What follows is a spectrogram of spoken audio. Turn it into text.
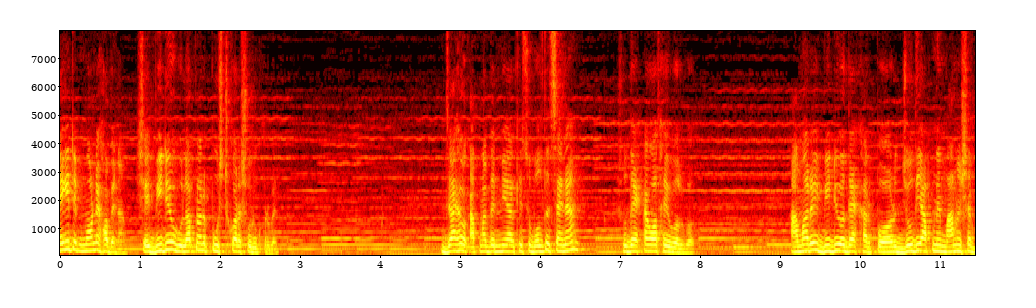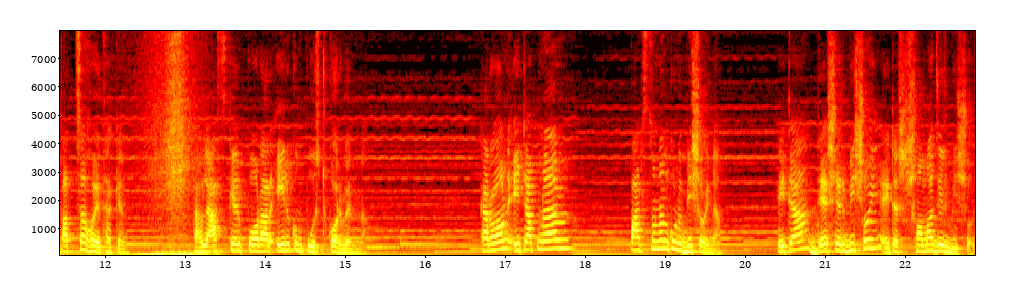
নেগেটিভ মনে হবে না, সেই ভিডিওগুলো আপনারা পোস্ট করা শুরু করবেন। যাই হোক, আপনাদের নিয়ে আর কিছু বলতে চাই না, শুধু একটা কথাই বলব। আমার এই ভিডিও দেখার পর যদি আপনি মানুষের বাচ্চা হয়ে থাকেন, তাহলে আজকের পর আর এরকম পোস্ট করবেন না। কারণ এটা আপনার পার্সোনাল কোনো বিষয় না। এটা দেশের বিষয়, এটা সমাজের বিষয়।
